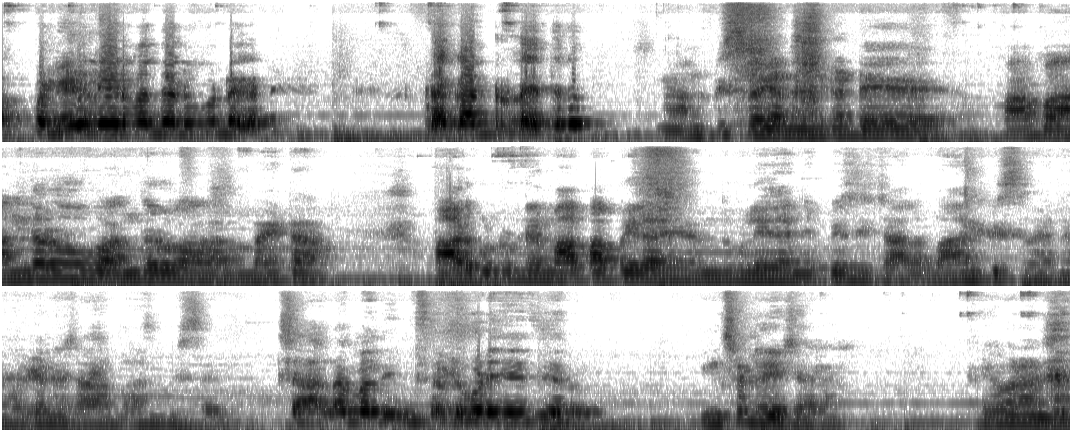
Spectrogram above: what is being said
అప్పటికే నేర్వద్దు అనుకున్నా కానీ నాకు అనిపిస్తుంది కానీ ఎందుకంటే పాప అందరూ అందరూ బయట ఆడుకుంటుంటే మా పాప ఇలా ఎందుకు లేదని చెప్పేసి చాలా బాగా అనిపిస్తుంది కానీ ఎవరికైనా చాలా బాగా అనిపిస్తుంది. చాలా మంది ఇన్సల్ట్ కూడా చేశారు. ఇన్సల్ట్ చేశారా? ఎవరన్నా?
